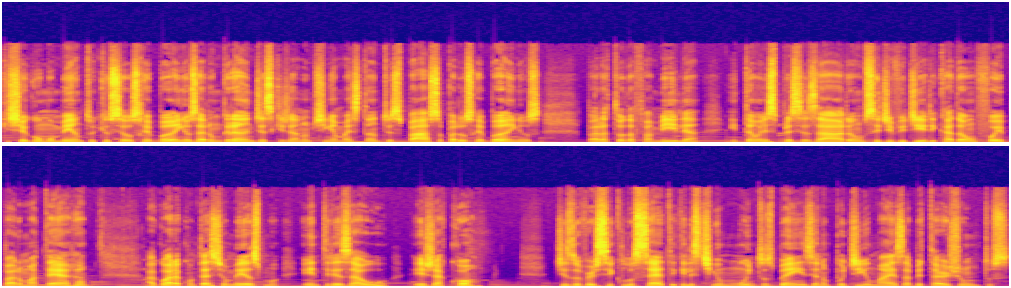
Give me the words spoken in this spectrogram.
que chegou um momento que os seus rebanhos eram grandes, que já não tinha mais tanto espaço para os rebanhos, para toda a família, então eles precisaram se dividir e cada um foi para uma terra. Agora acontece o mesmo entre Esaú e Jacó. Diz o versículo 7 que eles tinham muitos bens e não podiam mais habitar juntos,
